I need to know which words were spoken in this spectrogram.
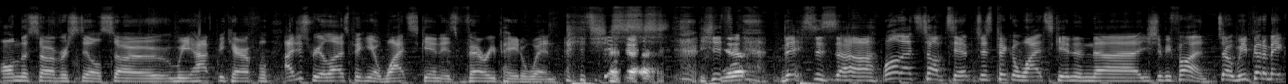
on the server still, so we have to be careful. I just realized picking a white skin is very pay to win. This is, uh, well, that's top tip. Just pick a white skin and uh, you should be fine. So we've got to make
